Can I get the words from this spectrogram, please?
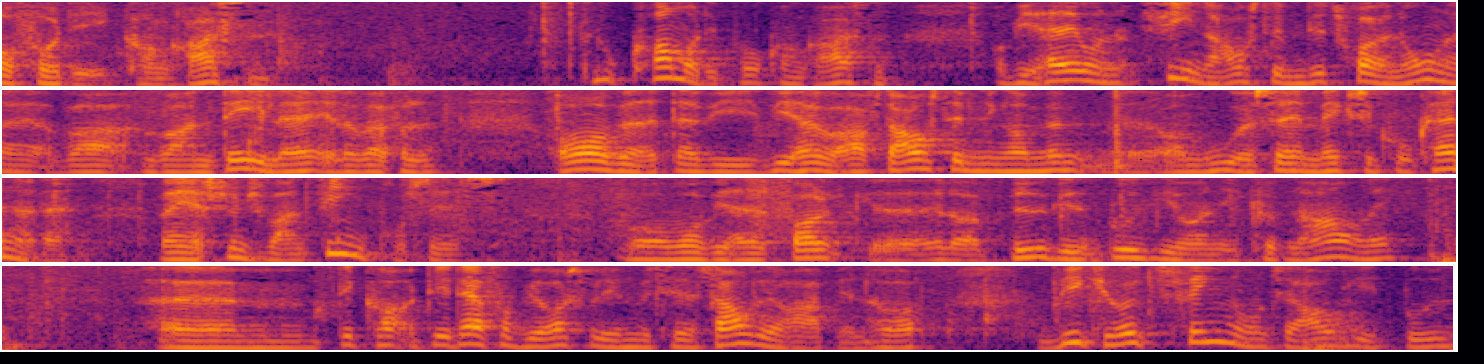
at få det i kongressen. Nu kommer det på kongressen, og vi havde jo en fin afstemning, det tror jeg, nogen af jer var, var en del af, eller i hvert fald overvejet, da vi, vi har jo haft afstemninger om, øh, om USA, Mexico, Canada, hvad jeg synes var en fin proces, hvor, hvor vi havde folk, øh, eller budgiverne i København, ikke? Øhm, det, det er derfor, vi også vil invitere Saudi-Arabien herop. Vi kan jo ikke tvinge nogen til at afgive et bud,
